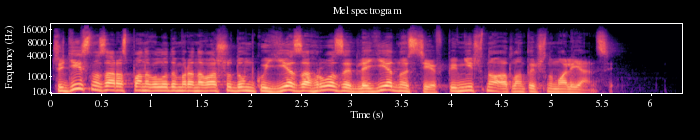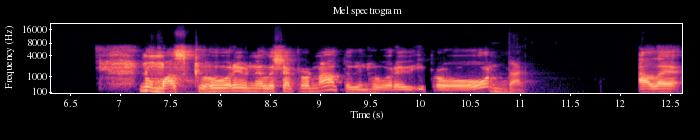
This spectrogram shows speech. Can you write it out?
Чи дійсно зараз, пане Володимире, на вашу думку, є загрози для єдності в північно-атлантичному альянсі? Ну, Маск говорив не лише про НАТО, він говорив і про ООН. Так. Але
